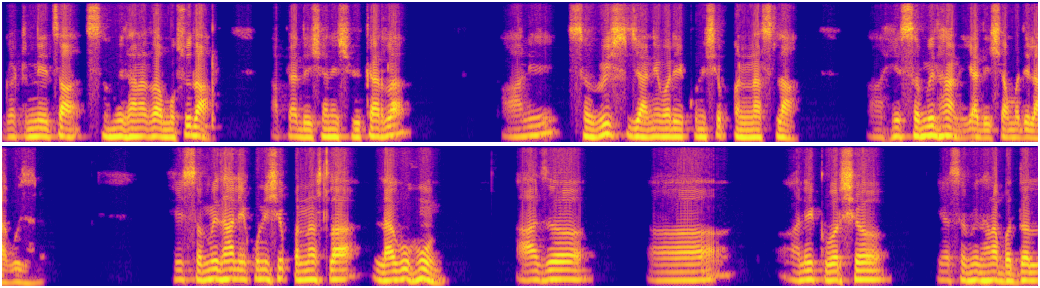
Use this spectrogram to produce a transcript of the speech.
घटनेचा संविधानाचा मसुदा आपल्या देशाने स्वीकारला आणि सव्वीस जानेवारी एकोणीसशे पन्नासला हे संविधान या देशामध्ये लागू झालं. हे संविधान एकोणीसशे पन्नासला लागू होऊन आज अनेक वर्ष या संविधानाबद्दल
